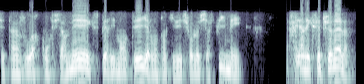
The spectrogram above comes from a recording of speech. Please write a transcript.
c'est un joueur confirmé, expérimenté. Il y a longtemps qu'il est sur le circuit, mais rien d'exceptionnel.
